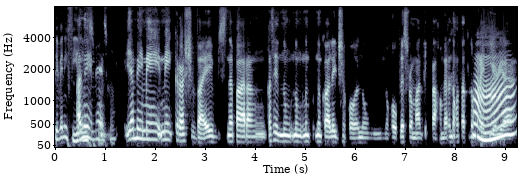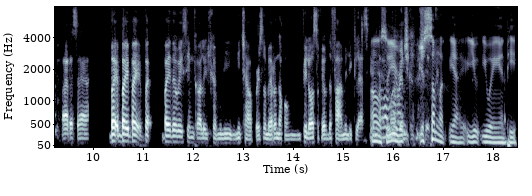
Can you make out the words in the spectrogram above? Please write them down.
Do you have any feelings eh, for may-? Yeah, may may may crush vibes na parang kasi nung nung nung, nung college ako, nung, nung hopeless romantic pa ako, meron ako tatlong Aww. criteria para sa by by by by, by the way same college kami ni, ni Chopper. So meron akong philosophy of the family class. Oh, so Oh you're rich. You're somewhat, yeah. U UANP.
